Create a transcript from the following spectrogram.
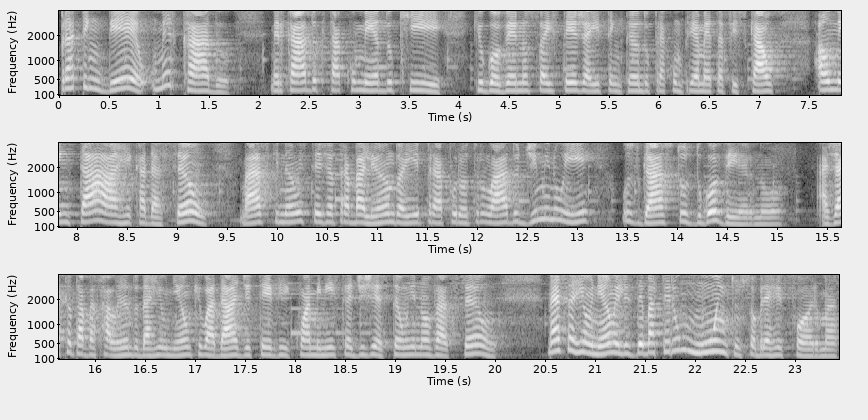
para atender o mercado. Mercado que está com medo que, que o governo só esteja aí tentando, para cumprir a meta fiscal, aumentar a arrecadação, mas que não esteja trabalhando aí para, por outro lado, diminuir os gastos do governo. Ah, já que eu estava falando da reunião que o Haddad teve com a ministra de Gestão e Inovação, nessa reunião eles debateram muito sobre a reforma.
